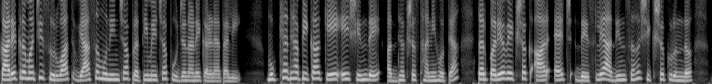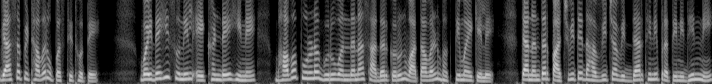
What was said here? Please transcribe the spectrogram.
कार्यक्रमाची सुरुवात व्यासमुनींच्या प्रतिमेच्या पूजनाने करण्यात आली. मुख्याध्यापिका के ए शिंदे अध्यक्षस्थानी होत्या तर पर्यवेक्षक आर एच देसले आदींसह शिक्षकवृंद व्यासपीठावर उपस्थित होते. वैदेही सुनील एखंडे हिने भावपूर्ण गुरुवंदना सादर करून वातावरण भक्तिमय केले. त्यानंतर पाचवी ते दहावीच्या विद्यार्थिनी प्रतिनिधींनी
